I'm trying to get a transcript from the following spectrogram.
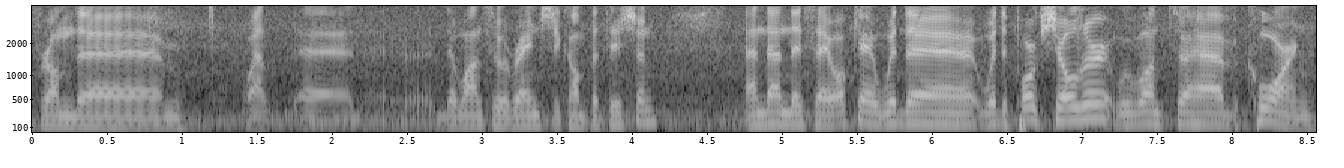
from the um, well uh, the ones who arrange the competition. And then they say, okay, with the with the pork shoulder, we want to have corn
